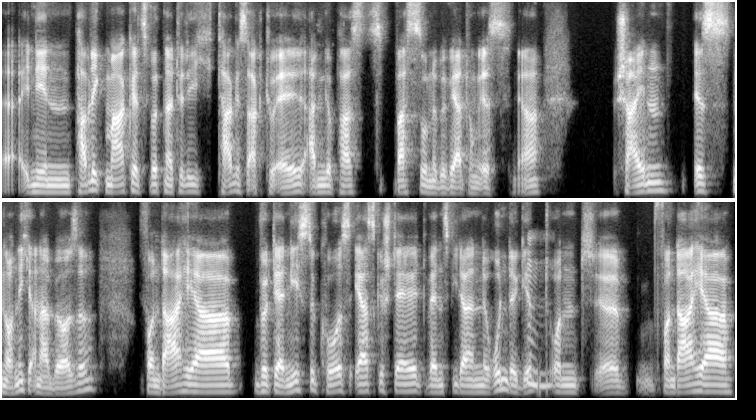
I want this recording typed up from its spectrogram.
Äh, in den Public Markets wird natürlich tagesaktuell angepasst, was so eine Bewertung ist. Ja, Schein ist noch nicht an der Börse. Von daher wird der nächste Kurs erst gestellt, wenn es wieder eine Runde gibt. Mhm. Und äh, von daher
